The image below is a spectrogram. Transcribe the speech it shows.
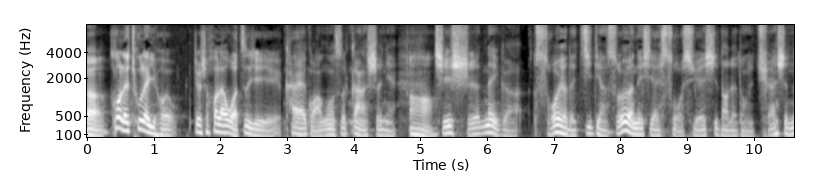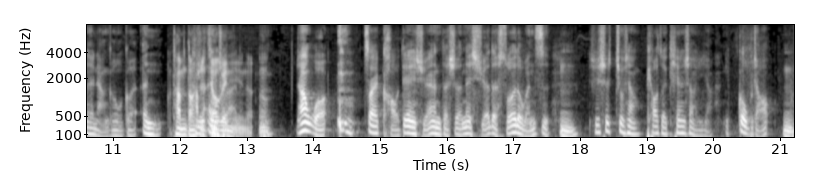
嗯，后来出来以后。就是后来我自己开广告公司干了十年啊，其实那个所有的积淀，所有那些所学习到的东西，全是那两个我哥摁，他们当时教给你的，嗯。然后我 在考电影学院的时候，那学的所有的文字，嗯，其实就像飘在天上一样，你够不着，嗯。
